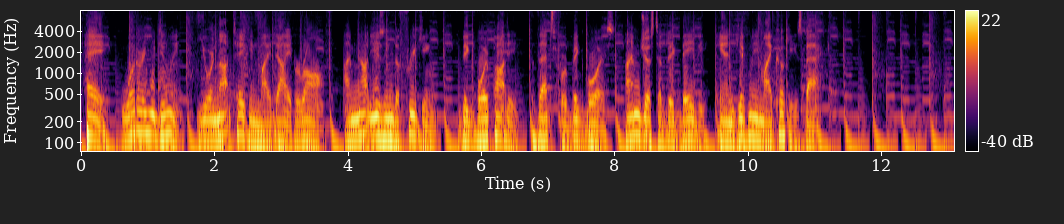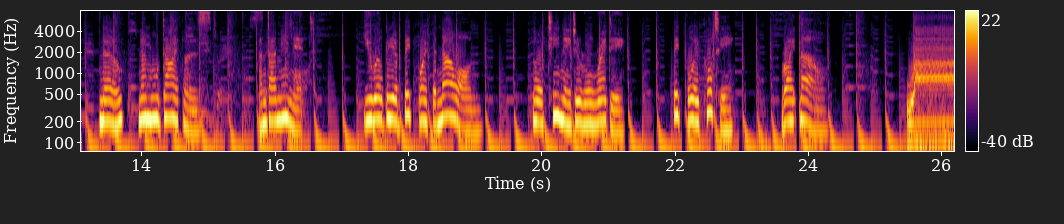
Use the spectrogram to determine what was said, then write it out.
Hey, what are you doing? You're not taking my diaper off. I'm not using the freaking big boy potty. That's for big boys. I'm just a big baby. And give me my cookies back. No, no more diapers. And I mean it. You will be a big boy from now on. You're a teenager already. Big boy potty. Right now. Wow.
